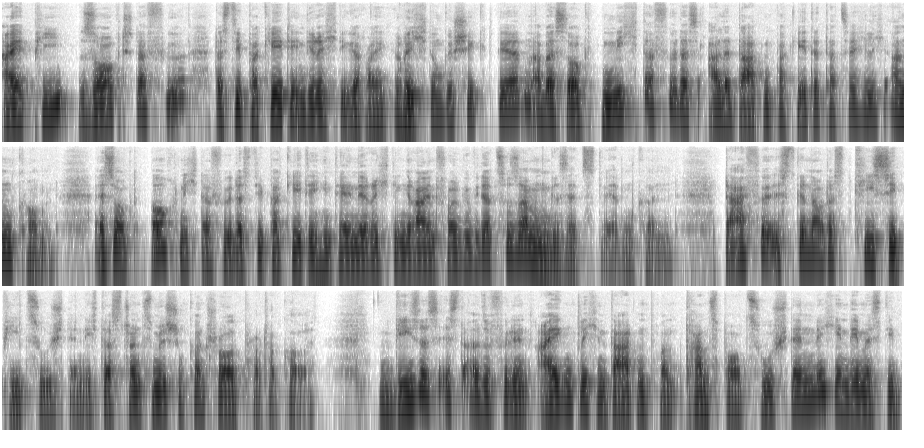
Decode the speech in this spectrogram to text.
IP sorgt dafür, dass die Pakete in die richtige Richtung geschickt werden, aber es sorgt nicht dafür, dass alle Datenpakete tatsächlich ankommen. Es sorgt auch nicht dafür, dass die Pakete hinterher in der richtigen Reihenfolge wieder zusammengesetzt werden können. Dafür ist genau das TCP zuständig, das Transmission Control Protocol. Dieses ist also für den eigentlichen Datentransport zuständig, indem es die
